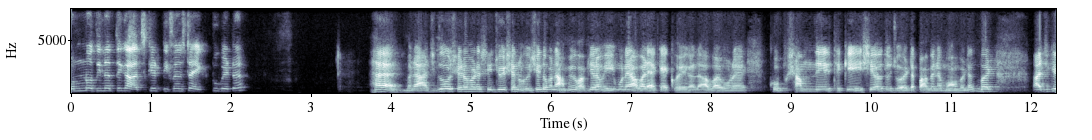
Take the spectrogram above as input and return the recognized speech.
অন্য দিনের থেকে আজকের ডিফেন্সটা একটু বেটার হ্যাঁ মানে আজকেও সেরকম একটা সিচুয়েশন হয়েছিল মানে আমিও ভাবছিলাম এই মনে আবার এক এক হয়ে গেল। আবার মনে খুব সামনে থেকে এসে হয়তো জয়টা পাবে না মোহামেডান বাট আজকে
